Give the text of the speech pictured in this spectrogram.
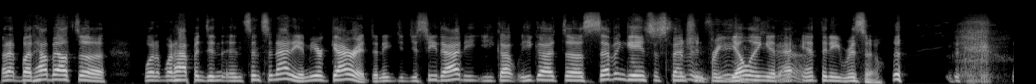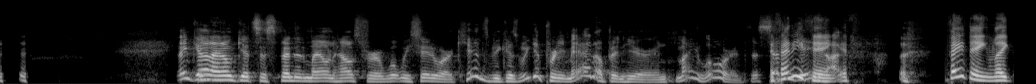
but but how about uh, what what happened in, in Cincinnati? Amir Garrett, and he, did you see that? He, he got he got uh, seven game suspension seven for games, yelling yeah. at Anthony Rizzo. Thank God I don't get suspended in my own house for what we say to our kids because we get pretty mad up in here. And my lord, if anything, games, if if anything, like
